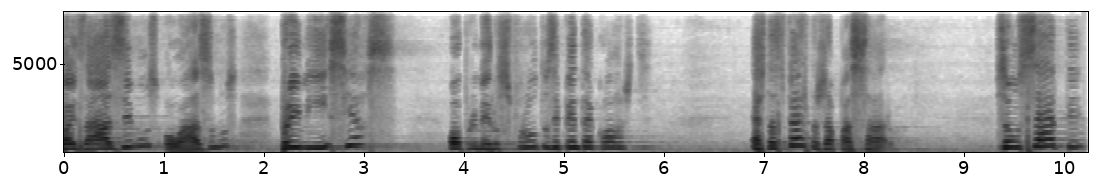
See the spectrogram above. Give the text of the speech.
pães ázimos ou asmos, primícias, ou primeiros frutos e Pentecostes. Estas festas já passaram. São sete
